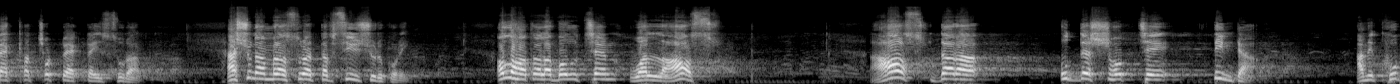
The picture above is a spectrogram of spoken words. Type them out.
ব্যাখ্যা, ছোট্ট একটা এই সুরার আসুন আমরা সুরার তাফসির শুরু করি। আল্লাহ তালা বলছেন, ওয়াল আসর আসর দ্বারা উদ্দেশ্য হচ্ছে তিনটা। আমি খুব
